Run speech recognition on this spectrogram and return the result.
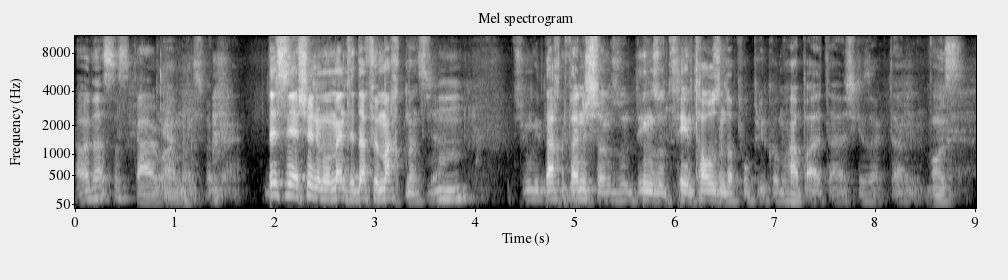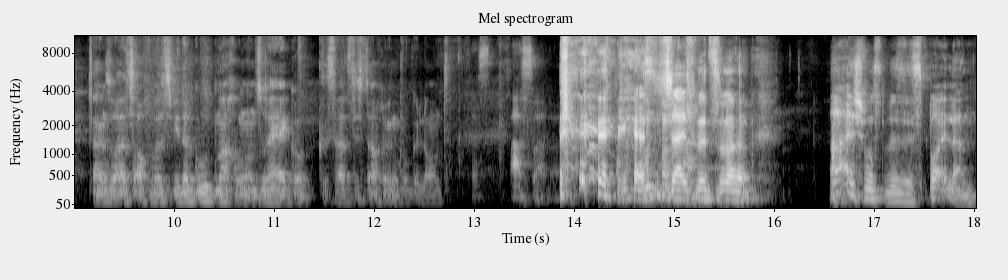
Aber das ist geil, Ja, Mann. Mann, das war geil. Das sind ja schöne Momente, dafür macht man es ja. Ich hab mir gedacht, wenn ich schon so ein Ding, so Zehntausender Publikum habe, Alter, hab ich gesagt, dann, Muss. dann so als auch als Wiedergutmachung und so, hey, guck, das hat sich doch irgendwo gelohnt. Das ist krass, Alter. Ersten Scheiß mitzumachen. Ah, ich muss ein bisschen spoilern.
